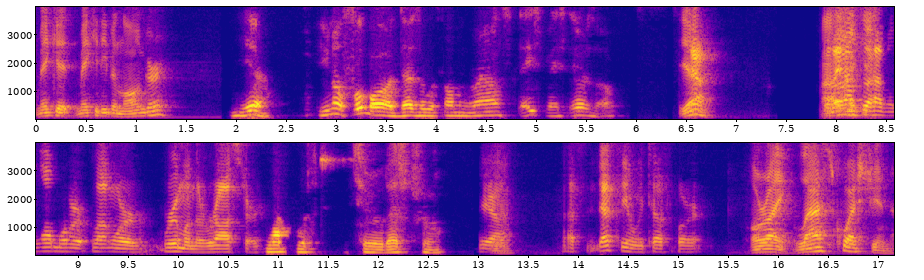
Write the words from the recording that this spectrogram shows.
make it make it even longer. Yeah. You know, football does it with so many rounds. They space theirs out. Yeah. But I they like also it. have a lot more lot more room on the roster. True, that's true. Yeah. Yeah. That's that's the only tough part. All right, last question.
